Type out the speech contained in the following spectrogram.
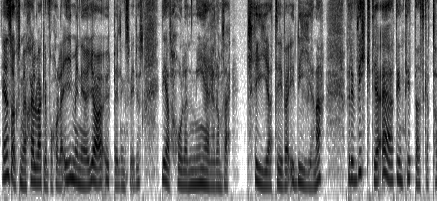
En sak som jag själv verkligen får hålla i mig när jag gör utbildningsvideos, det är att hålla nere de så kreativa idéerna. För det viktiga är att din tittare ska ta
